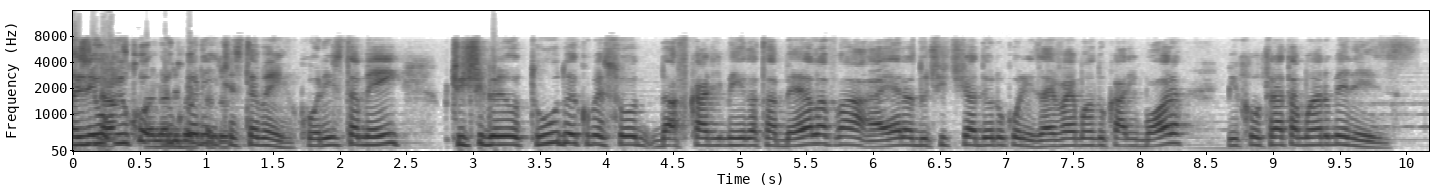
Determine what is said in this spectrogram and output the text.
Mas e o, e o, e o. Corinthians também? O Corinthians também, o Tite ganhou tudo, aí começou a ficar de meio da tabela, a era do Tite já deu no Corinthians. Aí vai manda o cara embora, me contrata Mano Menezes.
